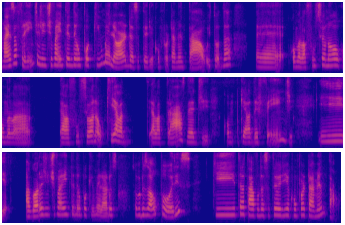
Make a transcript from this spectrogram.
Mais à frente, a gente vai entender um pouquinho melhor dessa teoria comportamental e toda é, como ela funcionou, como ela, ela funciona, o que ela, ela traz, né, de como que ela defende. E agora a gente vai entender um pouquinho melhor os, sobre os autores que tratavam dessa teoria comportamental.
